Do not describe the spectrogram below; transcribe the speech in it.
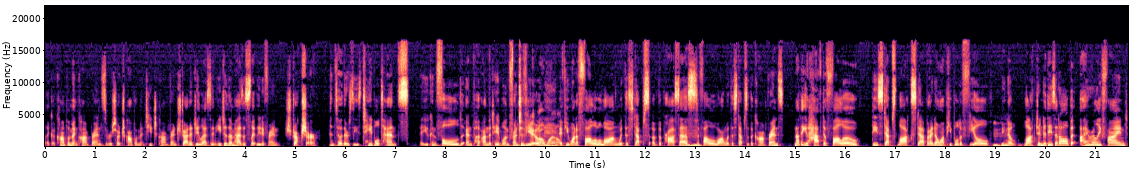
like a compliment conference, a research compliment teach conference, strategy lesson, each of them has a slightly different structure. And so there's these table tents that you can fold and put on the table in front of you. Oh, wow. If you want to follow along with the steps of the process, mm-hmm. to follow along with the steps of the conference. Not that you have to follow these steps lockstep, and I don't want people to feel, mm-hmm. you know, locked into these at all, but I really find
